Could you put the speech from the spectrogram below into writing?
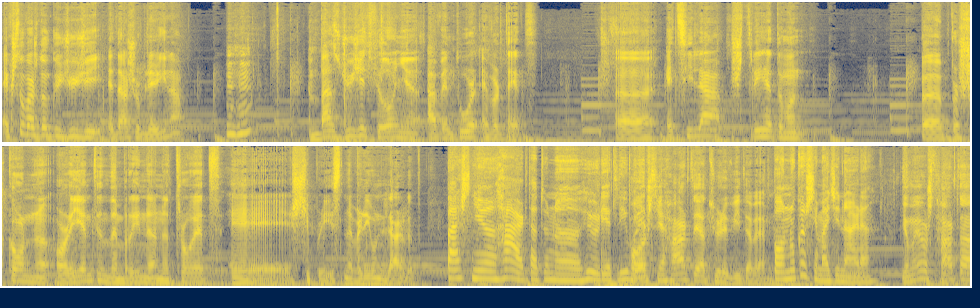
E kështu vazhdon ky gjyq e dashur Blerina. Mhm. Mm Mbas gjyqit fillon një aventurë e vërtetë, ë e cila shtrihet domthon përshkon Orientin dhe mbërrin në, në trojet e Shqipërisë, në veriun e largët. Pashë një hartë aty në hyrje të librit. Po është një hartë e atyre viteve. Po nuk është imagjinare. Jo, mo, është harta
